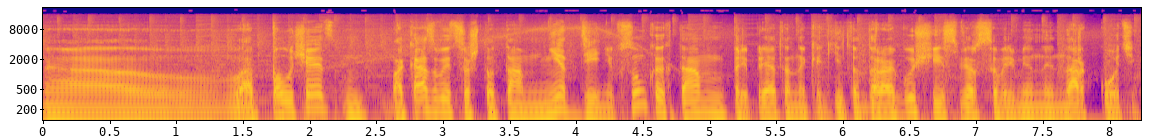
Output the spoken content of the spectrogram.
э, получается, оказывается, что там нет денег в сумках, там припрятаны какие-то дорогущие сверхсовременные наркотики.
